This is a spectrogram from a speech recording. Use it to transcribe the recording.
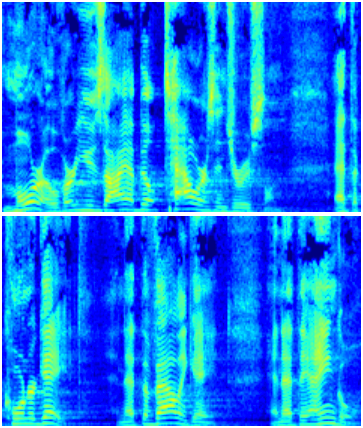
Moreover, Uzziah built towers in Jerusalem at the corner gate and at the valley gate and at the angle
